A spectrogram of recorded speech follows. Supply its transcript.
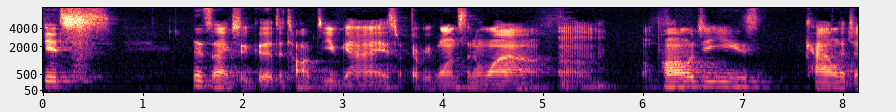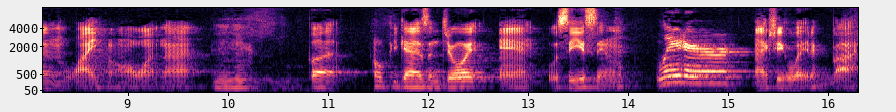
it's it's actually good to talk to you guys every once in a while. Um, apologies, college and life and all whatnot. hmm But hope you guys enjoy, and we'll see you soon. Later. Actually, later. Bye.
